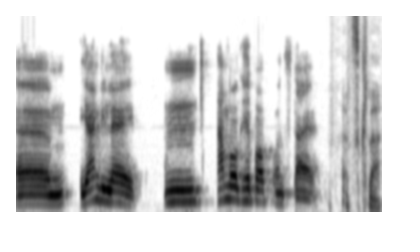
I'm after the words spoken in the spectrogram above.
Ähm, Jan Delay, mh, Hamburg Hip-Hop und Style. Alles klar.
